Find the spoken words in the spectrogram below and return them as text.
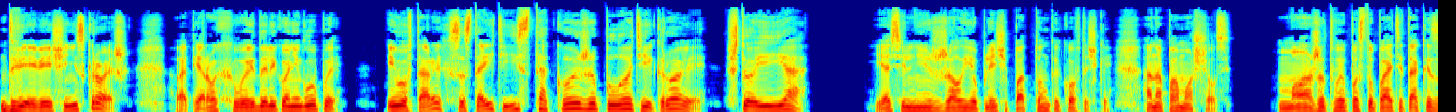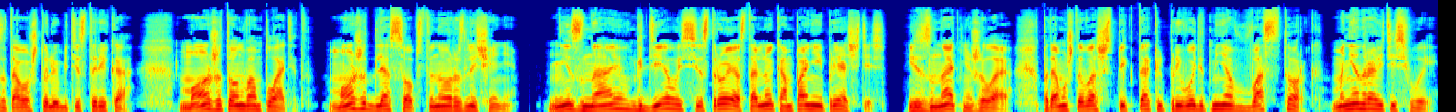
две вещи не скроешь. Во-первых, вы далеко не глупы. И во-вторых, состоите из такой же плоти и крови, что и я». Я сильнее сжал ее плечи под тонкой кофточкой. Она поморщилась. «Может, вы поступаете так из-за того, что любите старика. Может, он вам платит. Может, для собственного развлечения. Не знаю, где вы с сестрой и остальной компанией прячетесь. И знать не желаю, потому что ваш спектакль приводит меня в восторг. Мне нравитесь вы,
